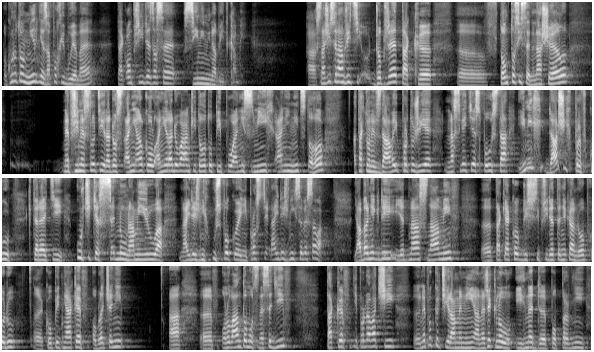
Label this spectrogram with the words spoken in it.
pokud o tom mírně zapochybujeme, tak on přijde zase s jinými nabídkami. A snaží se nám říct, dobře, tak e, v tomto si se nenašel, nepřinesl ti radost ani alkohol, ani radovánky tohoto typu, ani smích, ani nic toho. A tak to nevzdávej, protože je na světě spousta jiných dalších prvků, které ti určitě sednou na míru a najdeš v nich uspokojení. Prostě najdeš v nich sebe sama. Já byl někdy jedna s námi, eh, tak jako když si přijdete někam do obchodu eh, koupit nějaké oblečení a eh, ono vám to moc nesedí, tak ti prodavači nepokrčí rameny a neřeknou i hned po první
